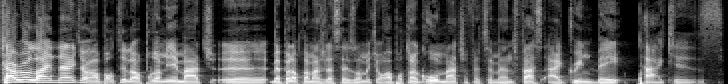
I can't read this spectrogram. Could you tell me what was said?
Carolina qui ont remporté leur premier match, euh, ben pas leur premier match de la saison, mais qui ont remporté un gros match en fin de semaine face à Green Bay Packers.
